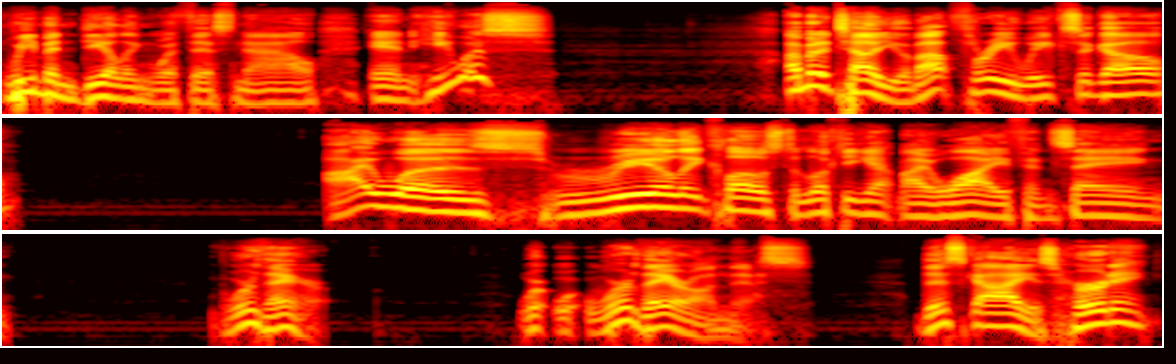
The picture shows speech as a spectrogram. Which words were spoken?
we've been dealing with this now. And he was, I'm going to tell you, about three weeks ago, I was really close to looking at my wife and saying, We're there. We're, we're- there on this. This guy is hurting.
